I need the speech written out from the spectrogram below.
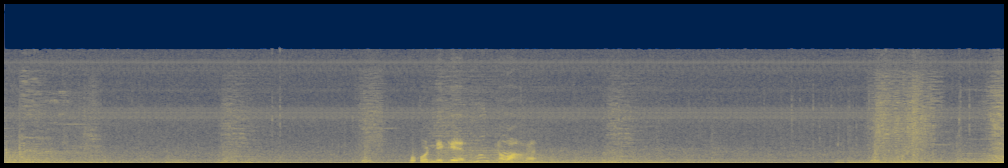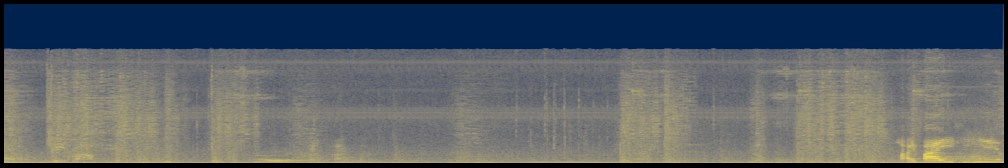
for a vacation. บนนี่เกณฑ์ระวังนะ อยไปทีม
